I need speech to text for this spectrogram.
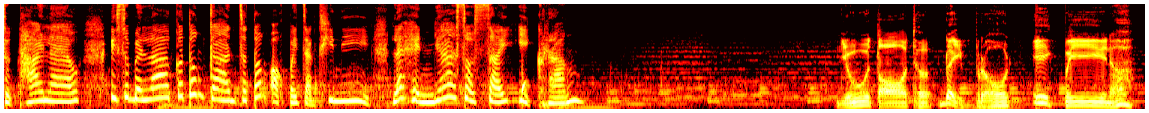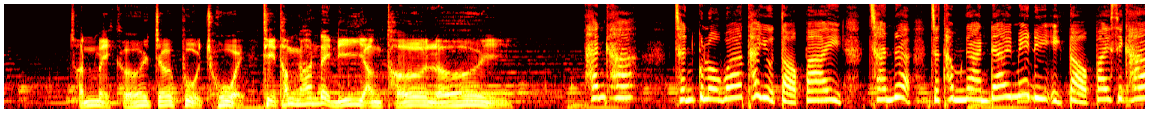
สุดท้ายแล้ว อิซาเบลล่าก็ต้องการจะต้องออกไปจากที่นี่ และเห็นหญ้าสดใสอีกครั้ง อยู่ต่อเถอะได้โปรดอีกปีนะ ฉันไม่เคยเจอผู้ช่วยที่ทำงานได้ดีอย่างเธอเลย ท่านคะ ฉันกลัวว่าถ้าอยู่ต่อไป ฉันน่ะจะทำงานได้ไม่ดีอีกต่อไปสิคะ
